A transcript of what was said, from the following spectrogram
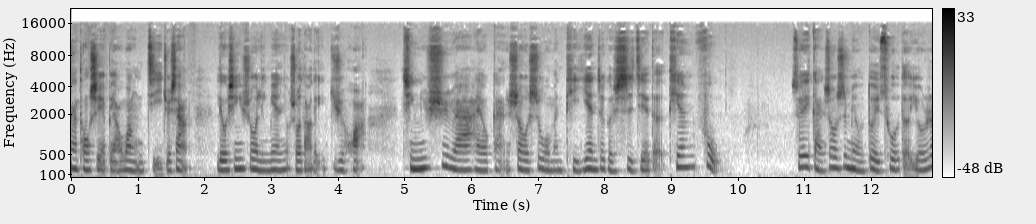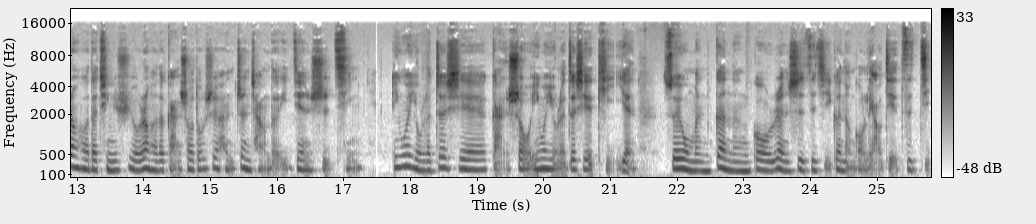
那同时也不要忘记，就像《流星说》里面有说到的一句话：情绪啊，还有感受，是我们体验这个世界的天赋。所以感受是没有对错的，有任何的情绪，有任何的感受，都是很正常的一件事情。因为有了这些感受，因为有了这些体验，所以我们更能够认识自己，更能够了解自己。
